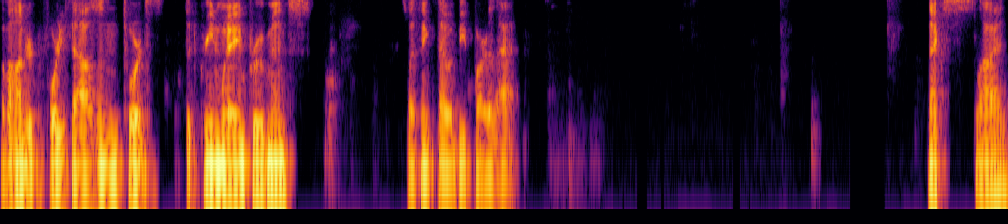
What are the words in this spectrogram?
of 140,000 towards the greenway improvements. So I think that would be part of that. Next slide.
